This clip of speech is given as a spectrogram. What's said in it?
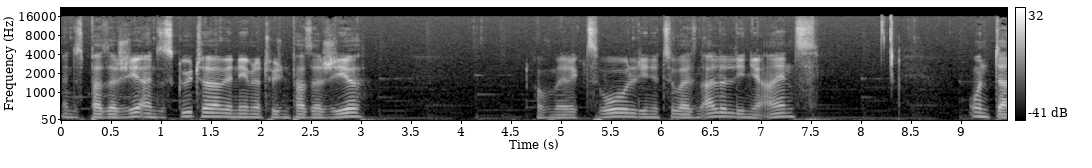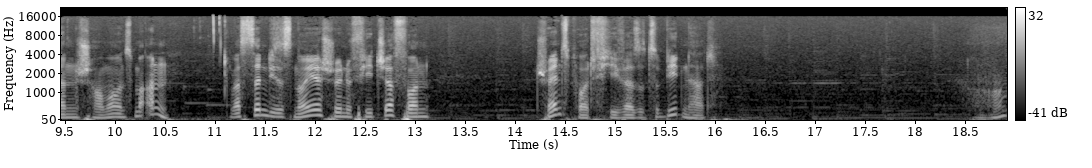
Eins ist Passagier, eins ist Güter. Wir nehmen natürlich einen Passagier. Kaufen wir direkt 2. Linie zuweisen alle. Linie 1. Und dann schauen wir uns mal an, was denn dieses neue schöne Feature von Transport Fever so zu bieten hat. Aha.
